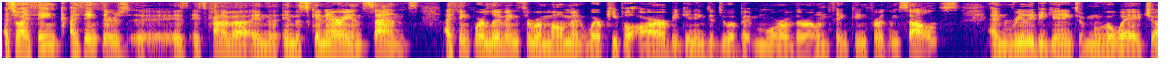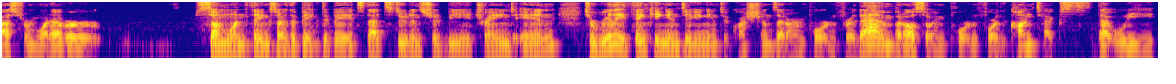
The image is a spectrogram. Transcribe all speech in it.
And so I think I think there's eh, it's, it's kind of a in the in the Skinnerian sense. I think we're living through a moment where people are beginning to do a bit more of their own thinking for themselves and really beginning to move away just from whatever someone thinks are the big debates that students should be trained in to really thinking and digging into questions that are important for them but also important for the contexts that we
